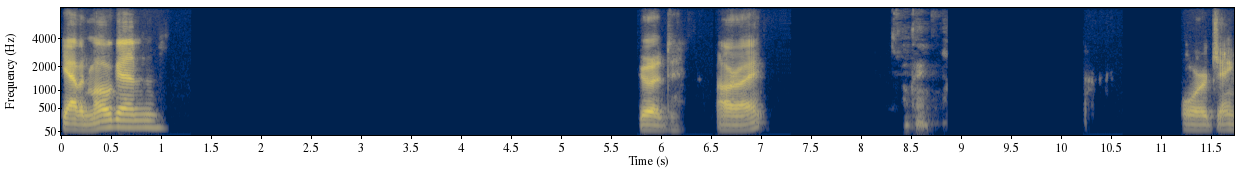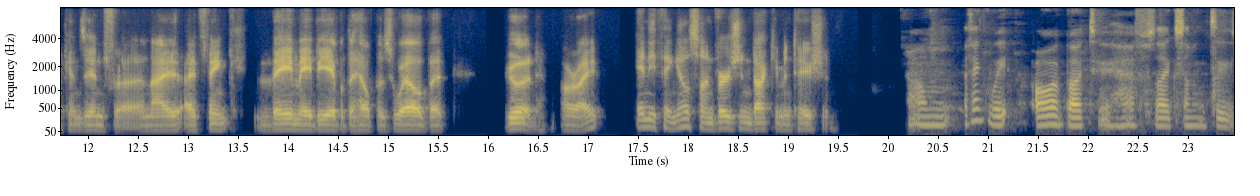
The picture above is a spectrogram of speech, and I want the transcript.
Gavin Mogan. Good, all right, Okay. or Jenkins Infra, and I, I think they may be able to help as well, but good, all right. Anything else on version documentation? Um, I think we are about to have like something to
